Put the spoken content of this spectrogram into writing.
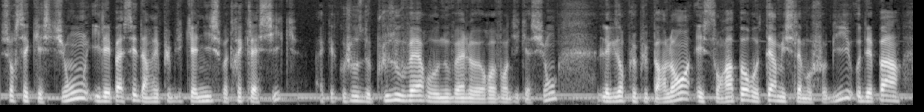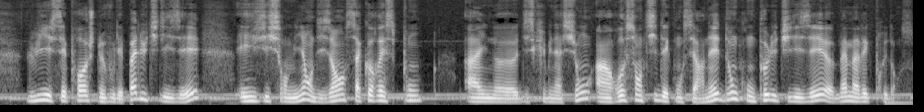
sur ces questions. Il est passé d'un républicanisme très classique à quelque chose de plus ouvert aux nouvelles revendications. L'exemple le plus parlant est son rapport au terme islamophobie. Au départ, lui et ses proches ne voulaient pas l'utiliser et ils y sont mis en disant ça correspond à une euh, discrimination, à un ressenti des concernés, donc on peut l'utiliser euh, même avec prudence.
